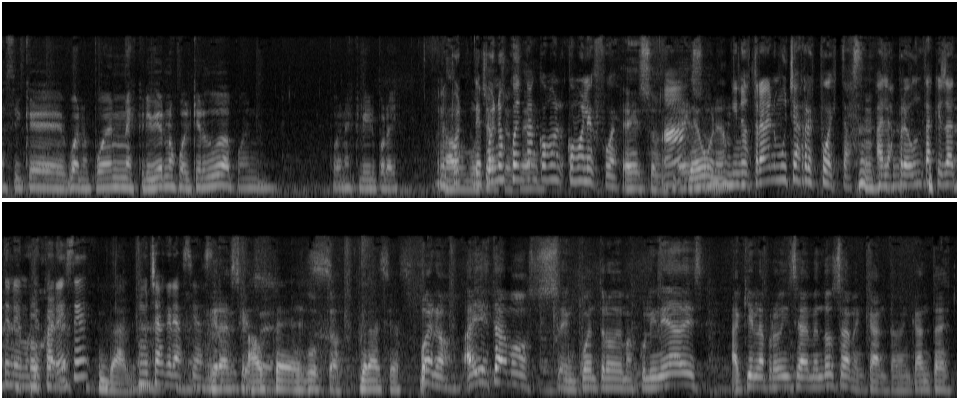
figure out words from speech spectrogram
así que bueno, pueden escribirnos cualquier duda, pueden, pueden escribir por ahí. Después, nos cuentan ¿eh? cómo, cómo les fue. Eso, ¿Ah? De una. Y nos traen muchas respuestas a las preguntas que ya tenemos. ¿Les parece? Dale. Muchas gracias. Gracias. A ustedes. Un gusto. Gracias. Bueno, ahí estamos, encuentro de masculinidades, aquí en la provincia de Mendoza. Me encanta, me encanta esto.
